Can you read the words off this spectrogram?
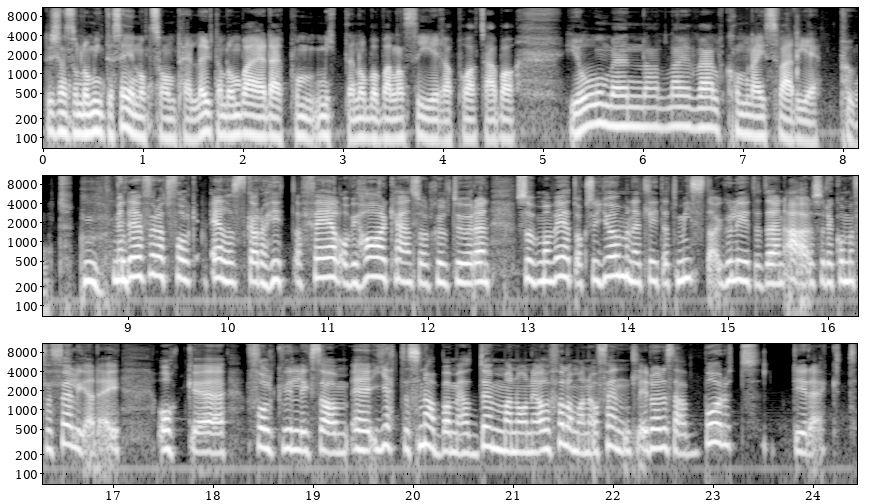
Det känns som de inte säger något sånt heller utan de bara är där på mitten och bara balanserar på att så här bara Jo men alla är välkomna i Sverige. Punkt. Mm. Men det är för att folk älskar att hitta fel och vi har cancelkulturen Så man vet också, gör man ett litet misstag, hur litet det än är, så det kommer förfölja dig. Och eh, folk vill liksom, är jättesnabba med att döma någon, i alla fall om man är offentlig. Då är det så här, bort direkt.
